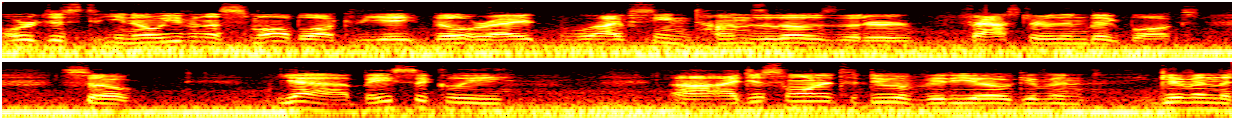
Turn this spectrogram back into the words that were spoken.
or just you know even a small block v8 built right i've seen tons of those that are faster than big blocks so yeah basically uh, i just wanted to do a video given given the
